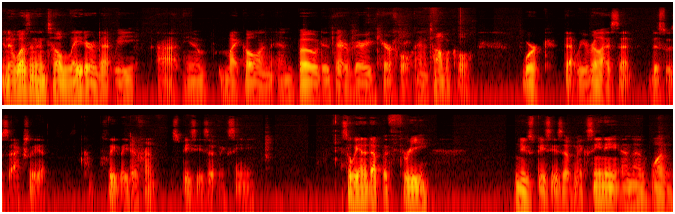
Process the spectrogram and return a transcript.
And it wasn't until later that we, uh, you know, Michael and, and Bo did their very careful anatomical work that we realized that this was actually a completely different species of Myxine. So we ended up with three new species of Myxine and then one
